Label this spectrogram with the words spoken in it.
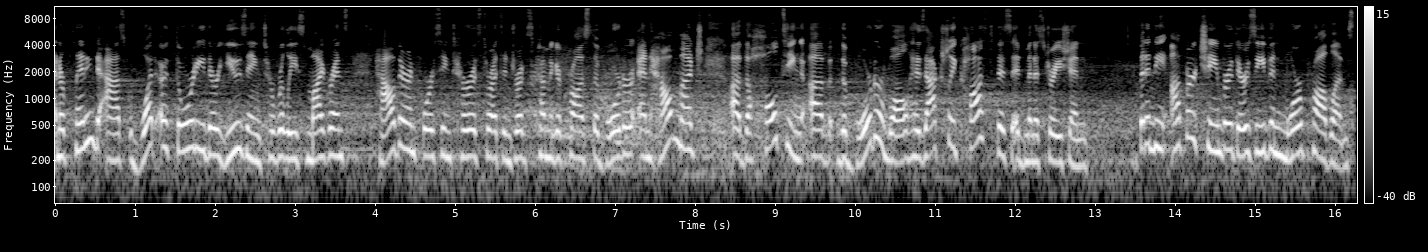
and are planning to ask what authority they're using to release migrants, how they're enforcing terrorist threats and drugs coming across the border, and how much uh, the halting of the border wall has actually cost this administration. But in the upper chamber, there's even more problems.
